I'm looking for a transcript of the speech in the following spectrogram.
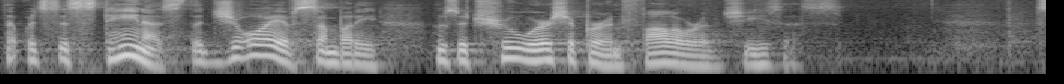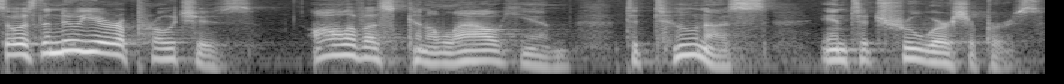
that would sustain us, the joy of somebody who's a true worshiper and follower of Jesus. So, as the new year approaches, all of us can allow Him to tune us into true worshipers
